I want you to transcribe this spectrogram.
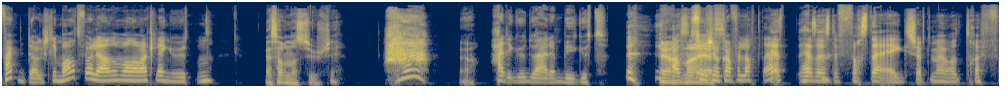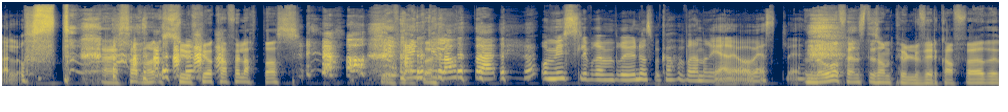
hverdagslig mat, føler jeg, når man har vært lenge uten. Jeg savna sushi. Hæ?! Ja. Herregud, du er en bygutt. Ja, Altså, nei, Sushi og caffè latte? Jeg, jeg, synes det første jeg kjøpte meg, var trøffelost. jeg savna sushi og caffè latte, ass. Enkel latte. Og muslibrød med brunost på kaffebrenneriet. Det jo vesentlig. No offense til sånn pulverkaffe, det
